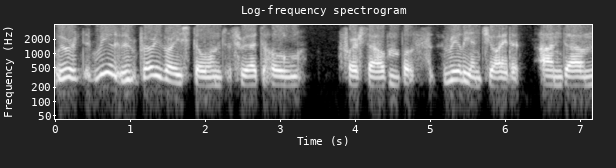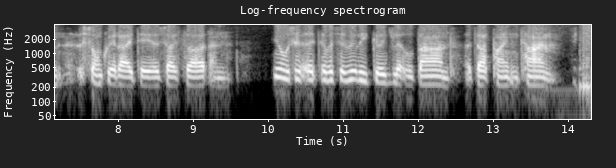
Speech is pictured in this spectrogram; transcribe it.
we were really we were very very stoned throughout the whole first album, but really enjoyed it. And um, some great ideas, I thought, and you know, it was a, it was a really good little band at that point in time.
